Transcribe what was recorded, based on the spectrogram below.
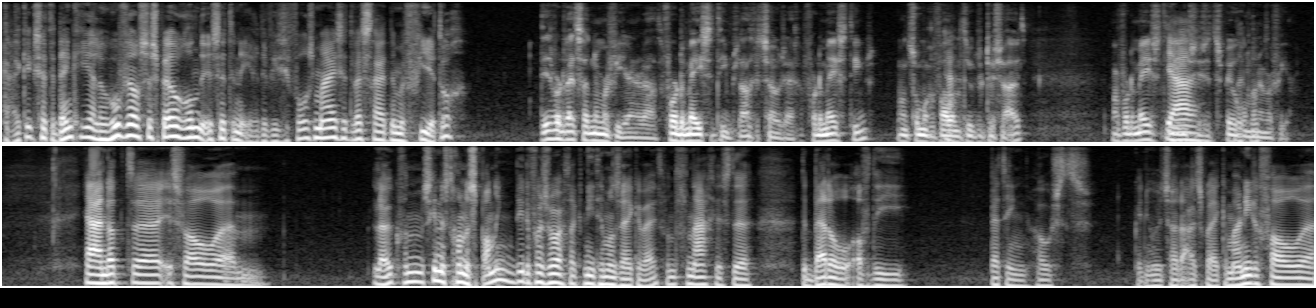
Even kijken, ik zit te denken, Jelle, hoeveelste speelronde is dit in de Eredivisie? Volgens mij is het wedstrijd nummer 4, toch? Dit wordt wedstrijd nummer 4 inderdaad. Voor de meeste teams, laat ik het zo zeggen. Voor de meeste teams. Want sommige vallen Ja. natuurlijk ertussenuit. Maar voor de meeste teams Ja, is het speelronde nummer 4. Ja, en dat eh, is wel ehm, leuk, want misschien is het gewoon de spanning die ervoor zorgt dat ik het niet helemaal zeker weet. Want vandaag is de, de Battle of the Betting Hosts. Ik weet niet hoe je het zouden uitspreken, maar in ieder geval eh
